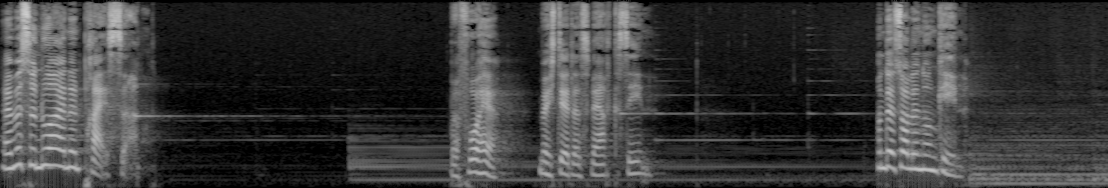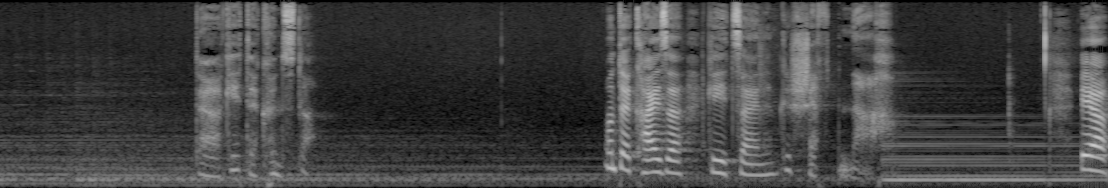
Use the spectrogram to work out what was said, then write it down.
Er müsse nur einen Preis sagen. Aber vorher möchte er das Werk sehen. Und er solle nun gehen. Da geht der Künstler. Und der Kaiser geht seinen Geschäften nach. Er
